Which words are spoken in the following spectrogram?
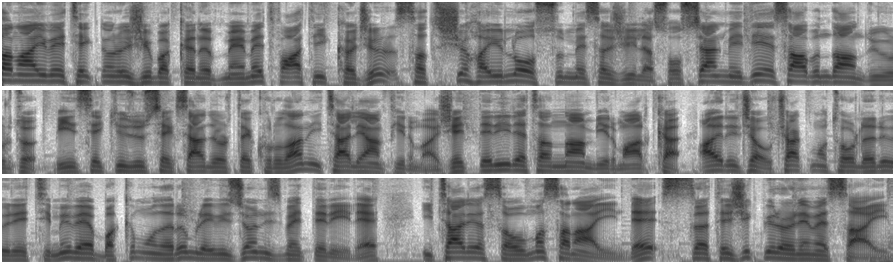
Sanayi ve Teknoloji Bakanı Mehmet Fatih Kacır satışı hayırlı olsun mesajıyla sosyal medya hesabından duyurdu. 1884'te kurulan İtalyan firma jetleriyle tanınan bir marka. Ayrıca uçak motorları üretimi ve bakım onarım revizyon hizmetleriyle İtalya savunma sanayinde stratejik bir öneme sahip.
